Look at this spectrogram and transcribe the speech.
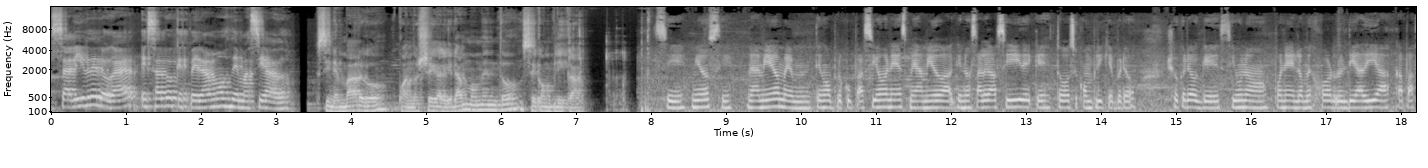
Salir del hogar es algo que esperamos demasiado. Sin embargo, cuando llega el gran momento, se complica. Sí, miedo sí. Me da miedo, me, tengo preocupaciones, me da miedo a que no salga así, de que todo se complique, pero yo creo que si uno pone lo mejor del día a día, capaz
